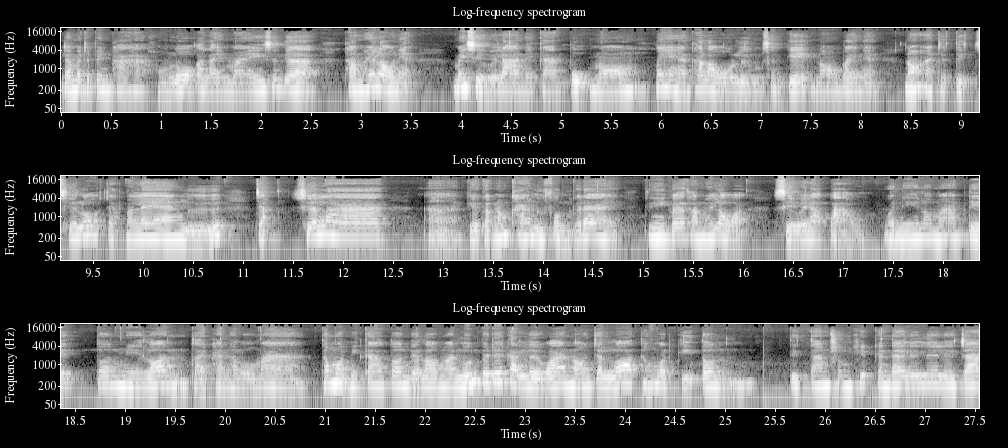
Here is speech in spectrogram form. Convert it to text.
แล้วมันจะเป็นพาหะของโรคอะไรไหม ซึ่งจะทำให้เราเนี่ยไม่เสียเวลาในการปลูกน้อง ไม่อย่างนั้นถ้าเราลืมสังเกตน้องไปเนี่ยน้องอาจจะติดเชื้อโรคจากแมลงหรือจากเชื้อราอเกี่ยวกับน้ำค้างหรือฝนก็ได้ ทีนี้ก็จะทำให้เราอะ เสียเวลาเปล่า วันนี้เรามาอัปเดตต้นเมลอนสายพันธุ์อโรมา ทั้งหมดมี 9 ต้น เดี๋ยวเรามาลุ้นไปด้วยกันเลยว่าน้องจะรอดทั้งหมดกี่ต้น ติดตามชมคลิปกันได้เรื่อย ๆ เลยจ้า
